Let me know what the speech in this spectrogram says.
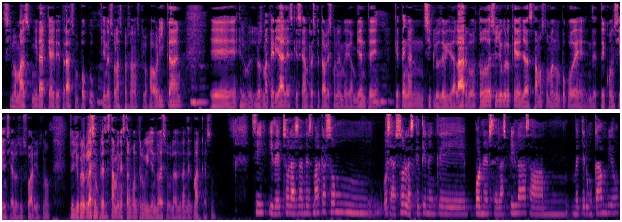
sino más mirar qué hay detrás un poco, quiénes son las personas que lo fabrican, eh, los materiales que sean respetables con el medio ambiente, que tengan ciclos de vida largos, todo eso yo creo que ya estamos tomando un poco de, conciencia los usuarios, ¿no? Entonces yo creo que las empresas también están contribuyendo a eso, las grandes marcas, ¿no? Sí, y de hecho las grandes marcas son, o sea, son las que tienen que ponerse las pilas a meter un cambio.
